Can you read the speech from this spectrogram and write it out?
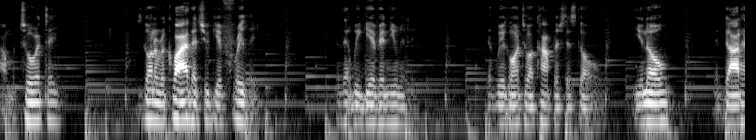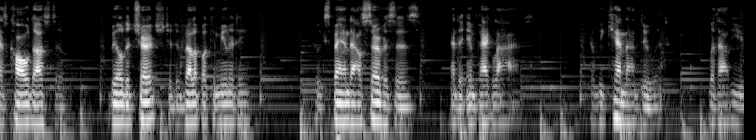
our maturity. is going to require that you give freely and that we give in unity if we're going to accomplish this goal. You know that God has called us to build a church, to develop a community, to expand our services, and to impact lives. And we cannot do it without you.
